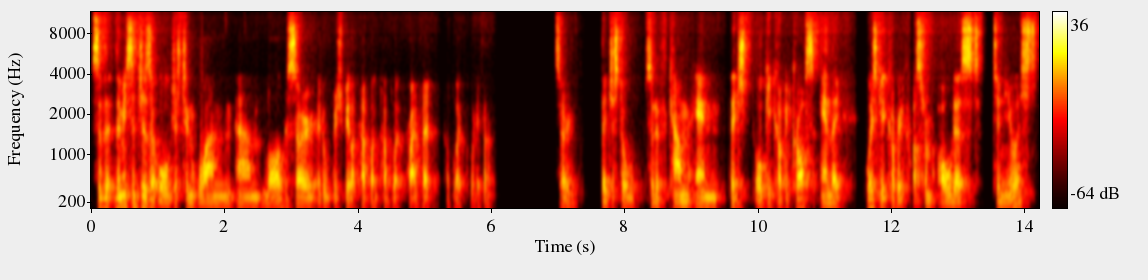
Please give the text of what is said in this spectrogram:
So the, the messages are all just in one um, log. So it'll just be like public, public, private, public, whatever. So they just all sort of come and they just all get copied across and they always get copied across from oldest to newest.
